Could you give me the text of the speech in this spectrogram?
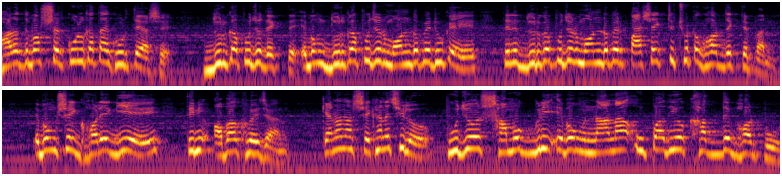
ভারতবর্ষের কলকাতায় ঘুরতে আসে দুর্গাপুজো দেখতে এবং দুর্গাপুজোর মণ্ডপে ঢুকে তিনি দুর্গাপুজোর মণ্ডপের পাশে একটি ছোট ঘর দেখতে পান। এবং সেই ঘরে গিয়ে তিনি অবাক হয়ে যান। কেননা সেখানে ছিল পুজোর সামগ্রী এবং নানা উপাদীয় খাদ্যে ভরপুর।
